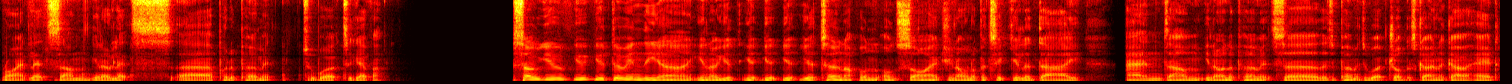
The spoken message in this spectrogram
right, let's um you know let's uh, put a permit to work together. So you, you you're doing the uh, you know you, you you you turn up on on site you know on a particular day and um, you know, and the permits, uh, there's a permit to work job that's going to go ahead.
